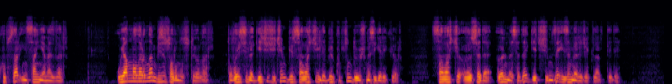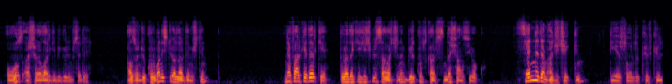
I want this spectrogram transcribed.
kupslar insan yemezler. Uyanmalarından bizi sorumlu tutuyorlar. Dolayısıyla geçiş için bir savaşçı ile bir kupsun dövüşmesi gerekiyor. Savaşçı ölse de ölmese de geçişimize izin verecekler dedi. Oğuz aşağılar gibi gülümsedi. Az önce kurban istiyorlar demiştin. Ne fark eder ki? Buradaki hiçbir savaşçının bir kups karşısında şansı yok. Sen neden acı çektin? diye sordu Kürkül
